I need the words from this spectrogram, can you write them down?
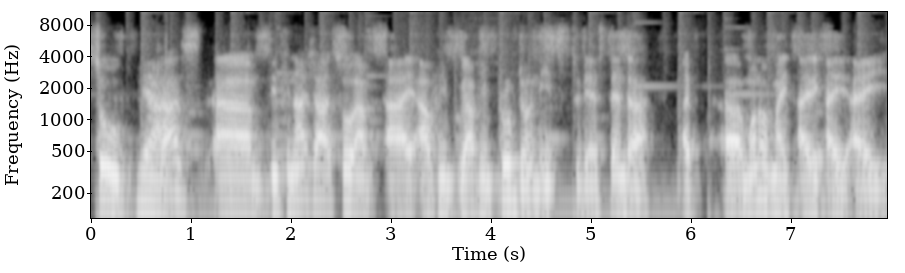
So Yeah. that's um, the financial. So um, I have we have improved on it to the extent that I, um, one of my I, I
